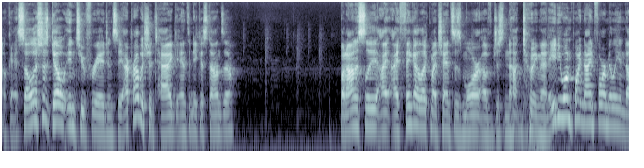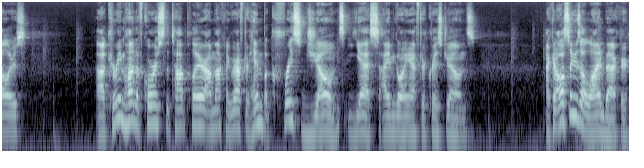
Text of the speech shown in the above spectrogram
Okay, so let's just go into free agency. I probably should tag Anthony Castonzo. But honestly, I, I think I like my chances more of just not doing that. $81.94 million. Uh, Kareem Hunt, of course, the top player. I'm not going to go after him, but Chris Jones. Yes, I am going after Chris Jones. I could also use a linebacker.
